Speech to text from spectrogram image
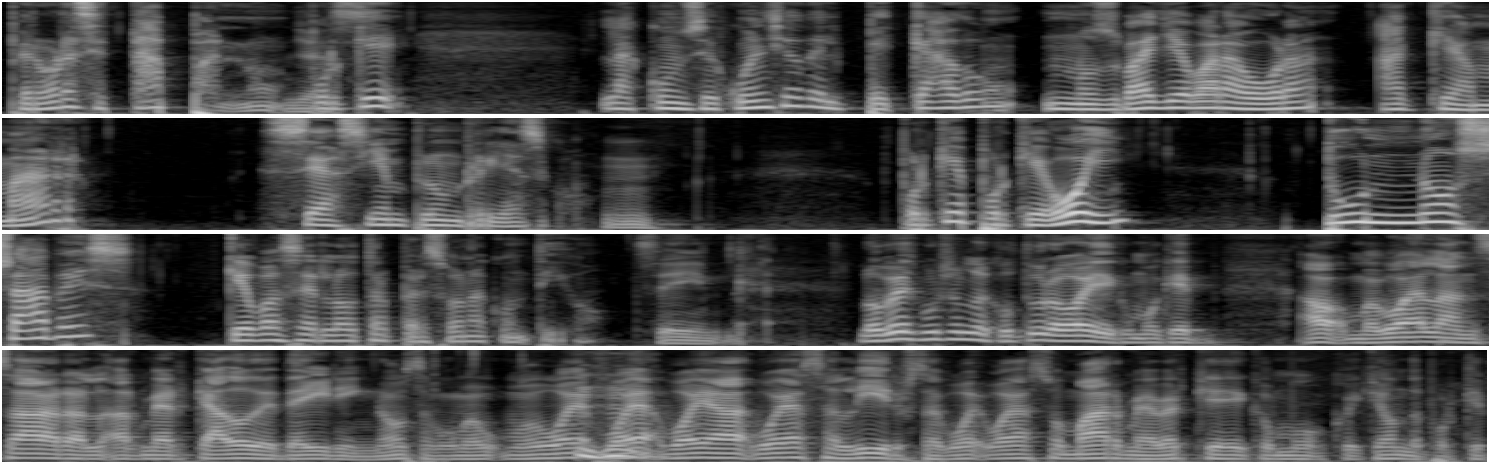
pero ahora se tapan, ¿no? Yes. Porque la consecuencia del pecado nos va a llevar ahora a que amar sea siempre un riesgo. Mm. ¿Por qué? Porque hoy tú no sabes qué va a hacer la otra persona contigo. Sí. Lo ves mucho en la cultura hoy, como que ah, me voy a lanzar al, al mercado de dating, ¿no? O sea, me, me voy, voy a, voy, a, voy a salir, o sea, voy, voy a asomarme a ver qué, cómo, qué, onda, porque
